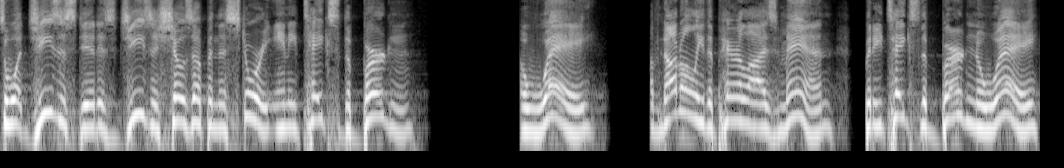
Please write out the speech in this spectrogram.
So, what Jesus did is Jesus shows up in this story and he takes the burden away of not only the paralyzed man, but he takes the burden away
